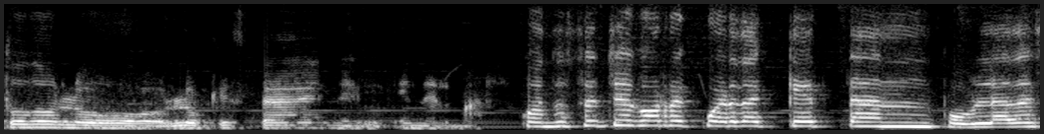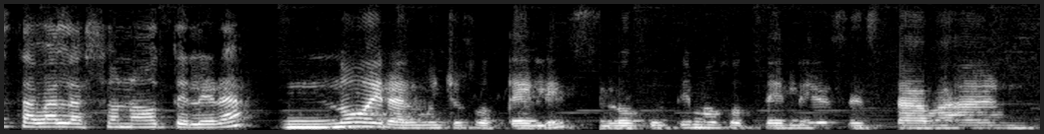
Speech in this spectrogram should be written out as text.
todo lo, lo que está en el, en el, mar. Cuando usted llegó, ¿recuerda qué tan poblada estaba la zona hotelera? No eran muchos hoteles, los últimos hoteles estaban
